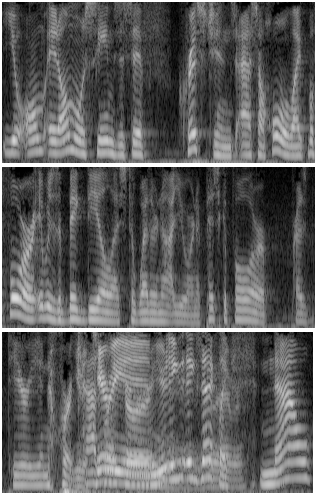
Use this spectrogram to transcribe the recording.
You al- it almost seems as if Christians as a whole, like before, it was a big deal as to whether or not you were an Episcopal or a Presbyterian or a Unitarian, Catholic or you- yeah, ex- exactly. whatever. Now,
